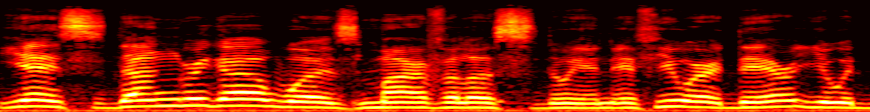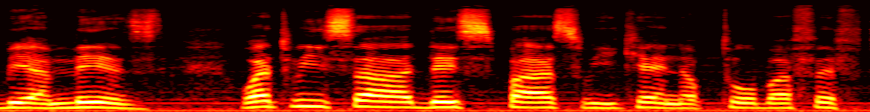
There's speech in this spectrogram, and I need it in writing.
Yes, Dangriga was marvelous doing. If you were there, you would be amazed. What we saw this past weekend, October 5th,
